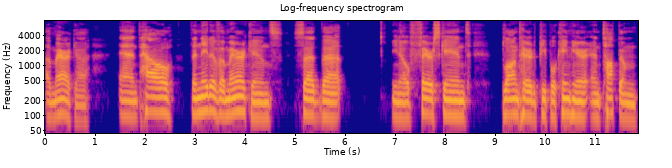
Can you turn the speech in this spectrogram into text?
America and how the Native Americans said that you know, fair skinned, blonde haired people came here and taught them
